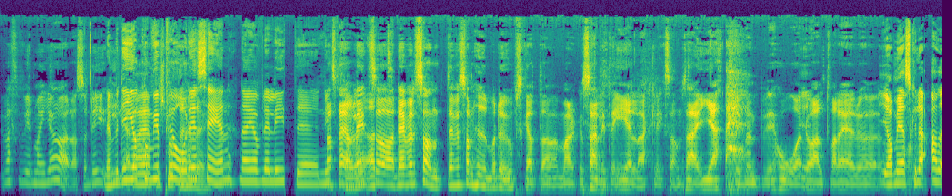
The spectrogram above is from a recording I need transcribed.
varför vill man göra så? Det är, nej men det, Ja, jag jag kom ju på det heller. sen när jag blev lite Fast det är, väl att- så, det, är väl sånt, det är väl sån humor du uppskattar Marcus? Så här lite elak liksom. Så här hjärtlig men hård och allt vad det är. Du, Ja, men jag skulle all...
